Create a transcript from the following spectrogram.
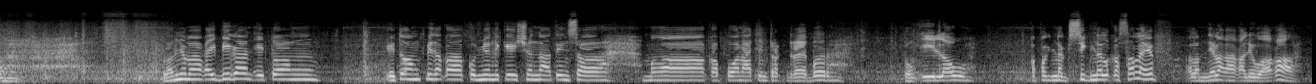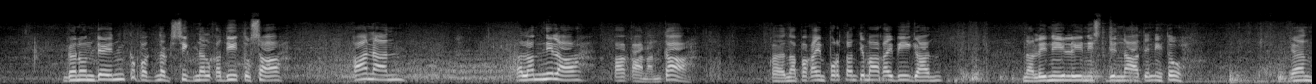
Ah. alam nyo mga kaibigan ito ang ito ang pinaka communication natin sa mga kapwa natin truck driver itong ilaw. Kapag nag signal ka sa left alam nila kakaliwa ka. Ganon din kapag nag signal ka dito sa kanan alam nila kakanan ka kaya napaka-importante mga kaibigan na linilinis din natin ito. Yan.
